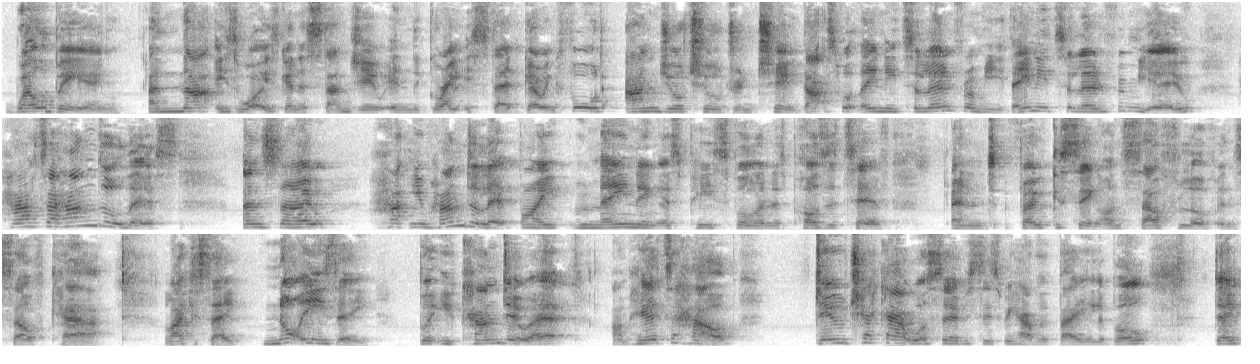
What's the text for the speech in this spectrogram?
well being. And that is what is going to stand you in the greatest stead going forward, and your children too. That's what they need to learn from you. They need to learn from you how to handle this. And so you handle it by remaining as peaceful and as positive and focusing on self love and self care. Like I say, not easy, but you can do it I'm here to help. Do check out what services we have available. Do,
